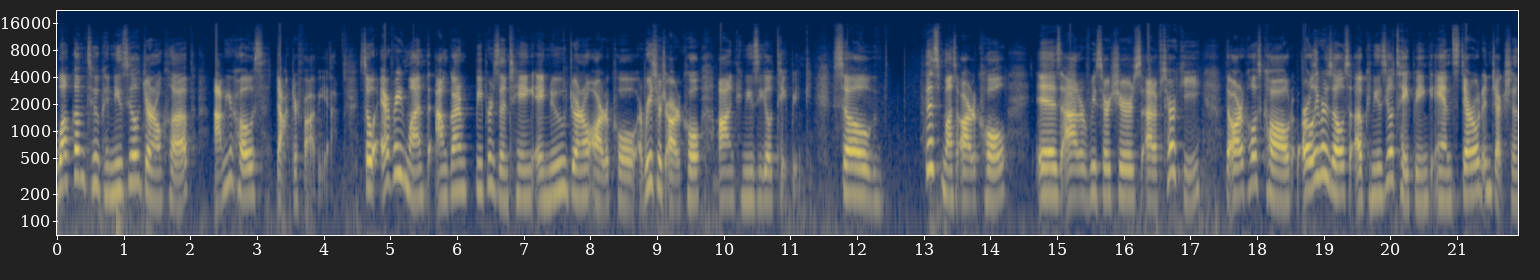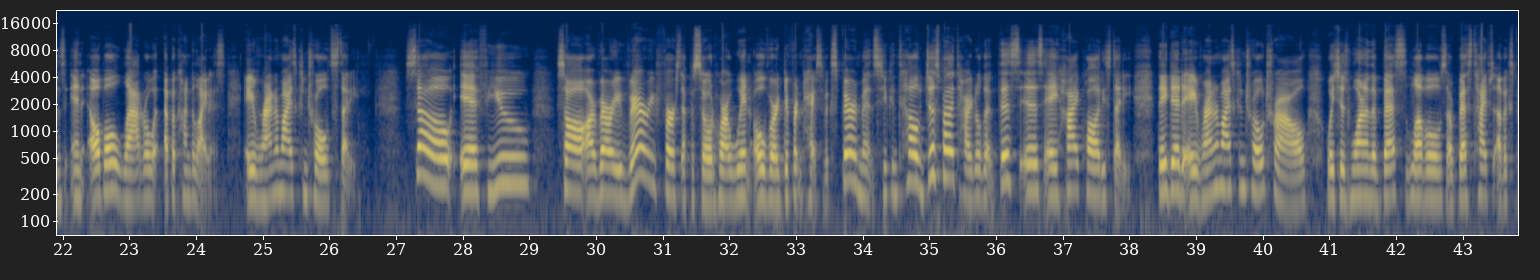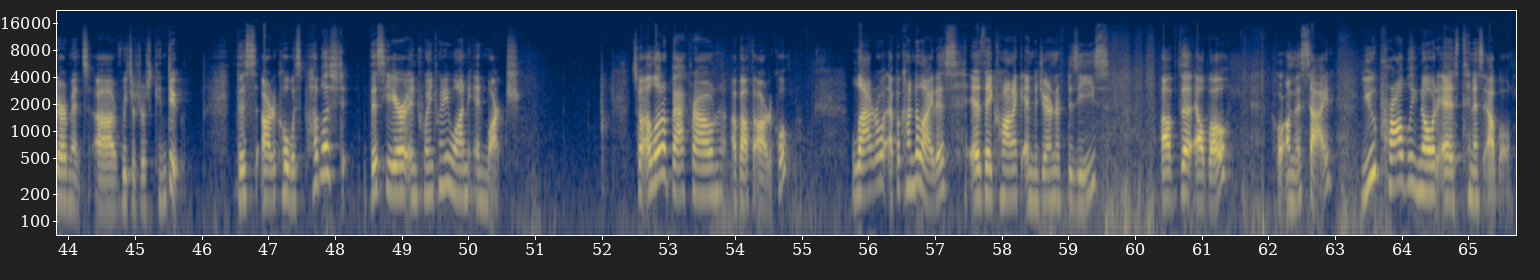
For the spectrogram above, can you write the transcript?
Welcome to Kinesio Journal Club. I'm your host, Dr. Favia. So every month I'm going to be presenting a new journal article, a research article on kinesio taping. So this month's article is out of researchers out of Turkey. The article is called Early Results of Kinesio Taping and Steroid Injections in Elbow Lateral Epicondylitis, a randomized controlled study. So if you saw our very, very first episode where I went over different types of experiments, you can tell just by the title that this is a high quality study. They did a randomized controlled trial, which is one of the best levels or best types of experiments uh, researchers can do. This article was published this year in 2021 in March. So a little background about the article. Lateral epicondylitis is a chronic and degenerative disease of the elbow or on this side. You probably know it as tennis elbow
